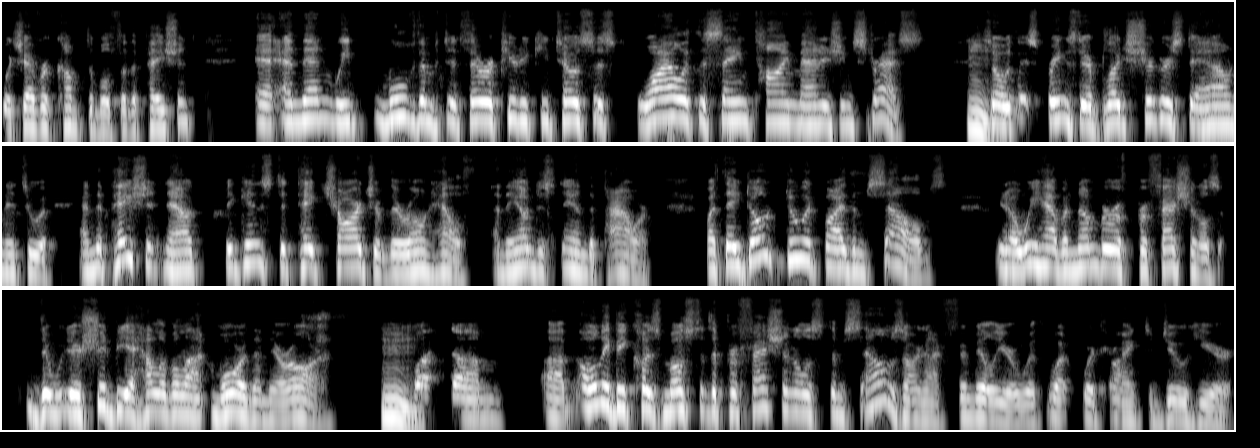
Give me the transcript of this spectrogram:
whichever comfortable for the patient, and, and then we move them to therapeutic ketosis while at the same time managing stress. Mm. So this brings their blood sugars down into it, and the patient now begins to take charge of their own health, and they understand the power. But they don't do it by themselves. You know, we have a number of professionals. There, there should be a hell of a lot more than there are, mm. but um, uh, only because most of the professionals themselves are not familiar with what we're trying to do here.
